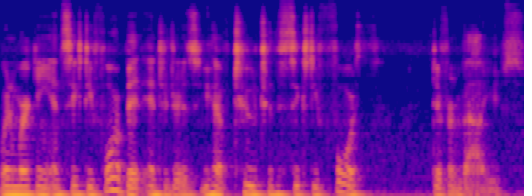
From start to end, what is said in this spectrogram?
When working in 64-bit integers, you have 2 to the 64th different values.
